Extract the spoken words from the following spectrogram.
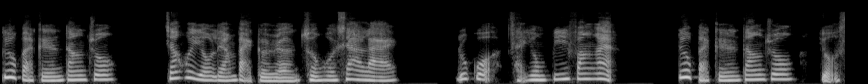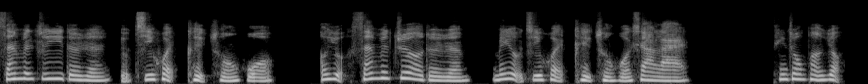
六百个人当中将会有两百个人存活下来；如果采用 B 方案，六百个人当中，有三分之一的人有机会可以存活，而有三分之二的人没有机会可以存活下来。听众朋友，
